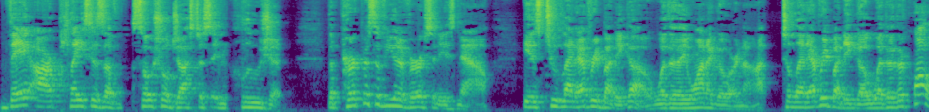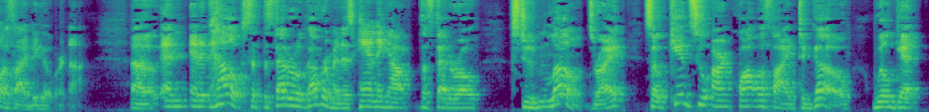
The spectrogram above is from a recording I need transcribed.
They are places of social justice inclusion. The purpose of universities now is to let everybody go, whether they want to go or not, to let everybody go, whether they're qualified to go or not. Uh, and, and it helps that the federal government is handing out the federal student loans, right? So kids who aren't qualified to go will get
